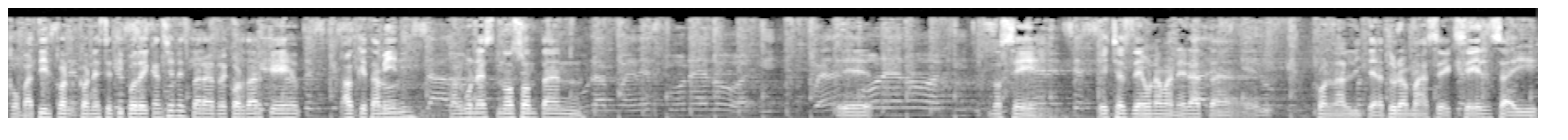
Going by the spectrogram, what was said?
combatir con, con este tipo de canciones para recordar que, aunque también algunas no son tan, eh, no sé, hechas de una manera tan, con la literatura más excelsa y,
